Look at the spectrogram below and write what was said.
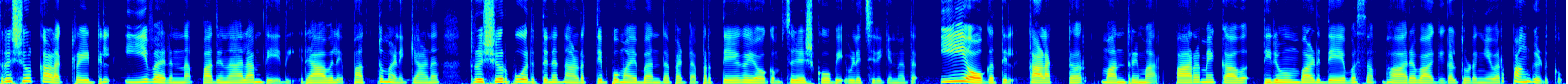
തൃശൂർ കളക്ട്രേറ്റിൽ ഈ വരുന്ന പതിനാലാം തീയതി രാവിലെ പത്തു മണിക്കാണ് തൃശൂർ പൂരത്തിന്റെ നടത്തിപ്പുമായി ബന്ധപ്പെട്ട പ്രത്യേക യോഗം സുരേഷ് ഗോപി വിളിച്ചിരിക്കുന്നത്. ഈ യോഗത്തിൽ കളക്ടർ മന്ത്രിമാർ പാറമേക്കാവ് തിരുമുമ്പാടി ദേവസ്വം ഭാരവാഹികൾ തുടങ്ങിയവർ പങ്കെടുക്കും.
